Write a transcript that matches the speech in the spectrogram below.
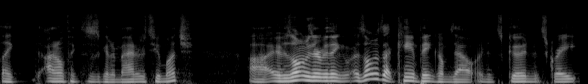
like I don't think this is going to matter too much. Uh, as long as everything, as long as that campaign comes out and it's good and it's great,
